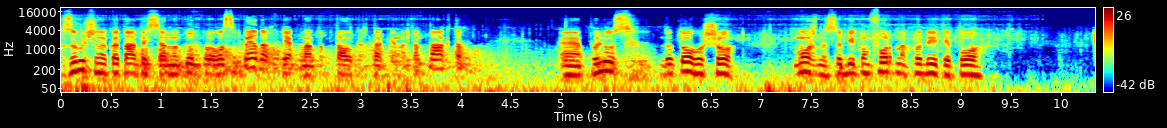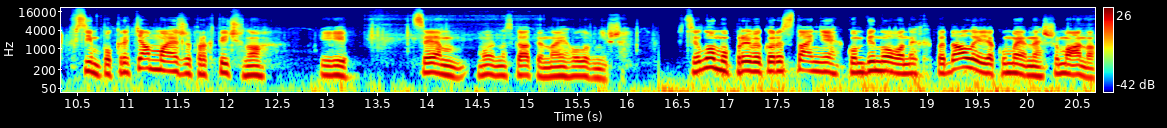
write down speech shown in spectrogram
зручно кататися на двох велосипедах, як на топталках, так і на контактах. Е, Плюс до того, що можна собі комфортно ходити по всім покриттям майже практично. І це, можна сказати, найголовніше. В цілому, при використанні комбінованих педалей, як у мене Shimano,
